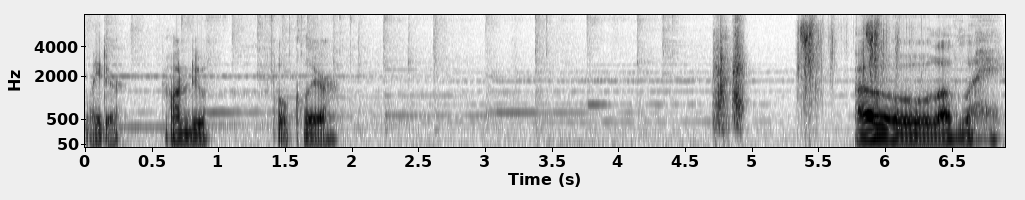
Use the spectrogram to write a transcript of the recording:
Later. I want to do full clear. Oh, lovely.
